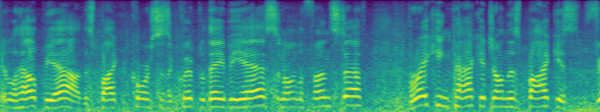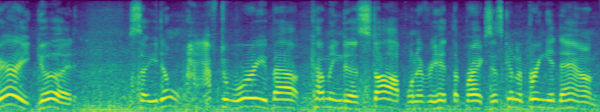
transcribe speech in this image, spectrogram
It'll help you out. This bike, of course, is equipped with ABS and all the fun stuff. Braking package on this bike is very good, so you don't have to worry about coming to a stop whenever you hit the brakes. It's going to bring you down,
